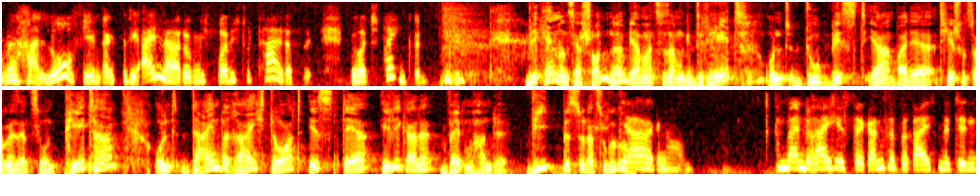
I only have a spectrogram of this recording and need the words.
Hallo, vielen Dank für die Einladung. Ich freue mich total, dass wir heute sprechen können. Wir kennen uns ja schon, ne? Wir haben mal zusammen gedreht und du bist ja bei der Tierschutzorganisation PETA und dein Bereich dort ist der illegale Welpenhandel. Wie bist du dazu gekommen? Ja, genau. Mein Bereich ist der ganze Bereich mit den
